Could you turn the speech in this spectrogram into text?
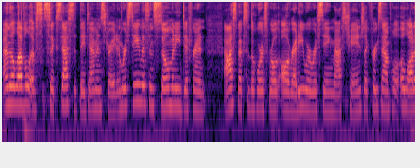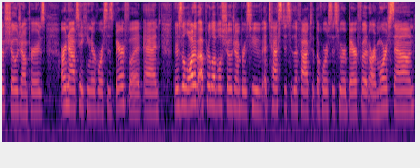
and the level of success that they demonstrate. And we're seeing this in so many different aspects of the horse world already where we're seeing mass change. Like, for example, a lot of show jumpers are now taking their horses barefoot, and there's a lot of upper level show jumpers who've attested to the fact that the horses who are barefoot are more sound,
